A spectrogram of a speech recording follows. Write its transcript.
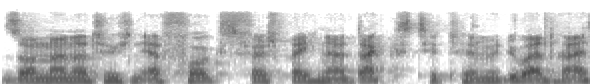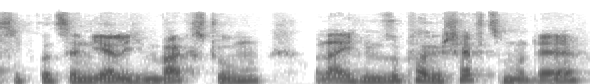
sondern natürlich ein erfolgsversprechender DAX-Titel mit über 30% jährlichem Wachstum und eigentlich einem super Geschäftsmodell.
